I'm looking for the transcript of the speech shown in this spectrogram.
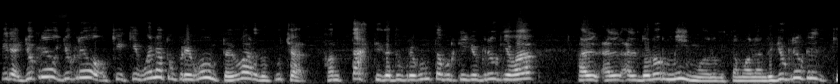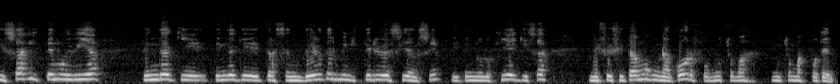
mira, yo creo, yo creo que, que, buena tu pregunta, Eduardo, pucha, fantástica tu pregunta porque yo creo que va al, al, dolor mismo de lo que estamos hablando. Yo creo que quizás el tema hoy día tenga que, tenga que trascender del Ministerio de Ciencia y Tecnología y quizás necesitamos una Corfo mucho más, mucho más potente.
